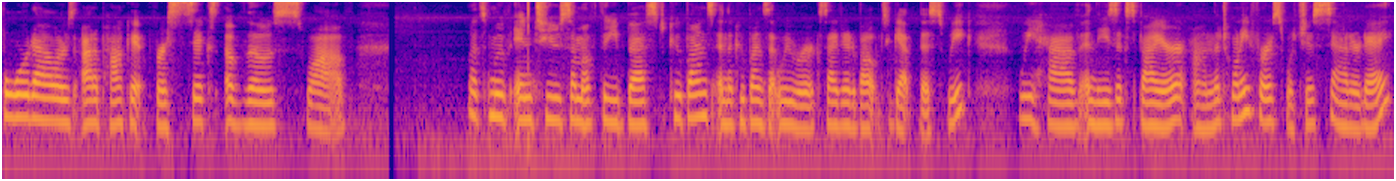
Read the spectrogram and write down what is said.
$4 out of pocket for six of those Suave. Let's move into some of the best coupons and the coupons that we were excited about to get this week. We have, and these expire on the 21st, which is Saturday.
